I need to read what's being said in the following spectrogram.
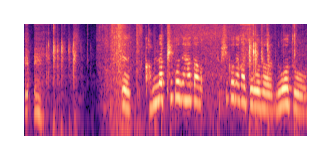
그 겁나 피곤해 하다가, 피곤해가지고서 누워도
